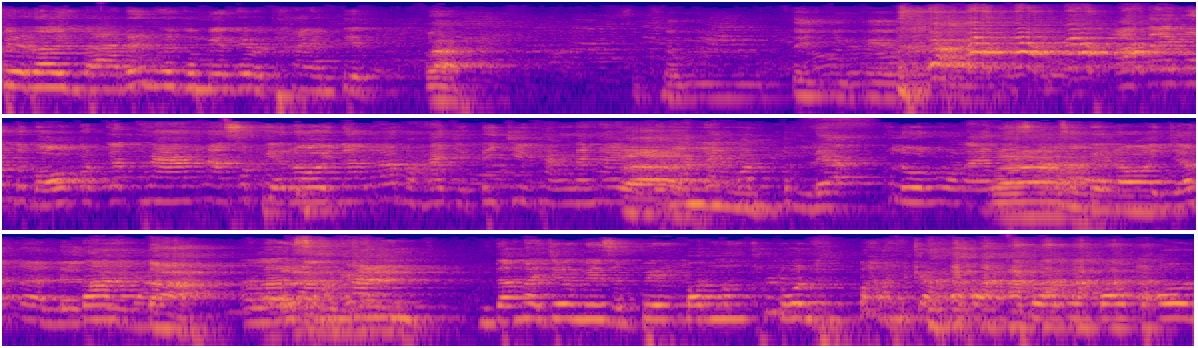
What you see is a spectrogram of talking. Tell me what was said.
50%ដែរទេឬក៏មានអីបន្ថែមទៀតបាទ ខ្ញុំតិចជាងគេអត់ទេមុនដំបូងគាត់គិតថា50%ហ្នឹងប្រហែលជាតិចជាងខាងនេះហើយតែគាត់ទម្លាក់ខ្លួនខ្លួនឯង30%អញ្ចឹងលើកគេតាឥឡូវសំខាន់មិនដឹងថាយើងមានសម្ពាធបន់ក្នុងខ្លួនបានការខ្លួនបងប្អូន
